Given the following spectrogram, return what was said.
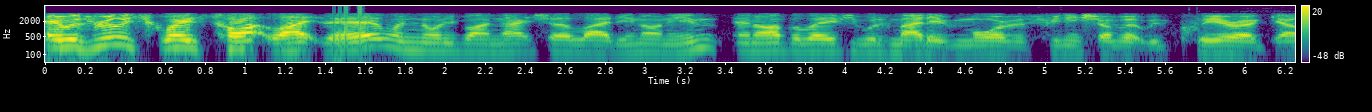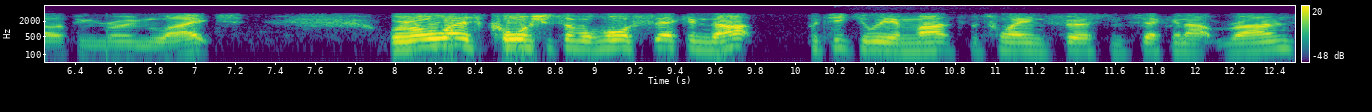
It was really squeezed tight late there when Naughty by Nature laid in on him, and I believe he would have made even more of a finish of it with clearer galloping room late. We're always cautious of a horse second up, particularly a month between first and second up runs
